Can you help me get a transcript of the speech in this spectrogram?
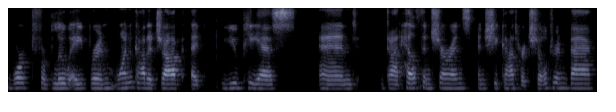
worked for blue apron one got a job at ups and got health insurance and she got her children back.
